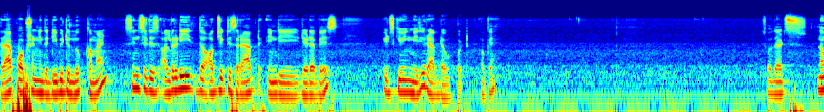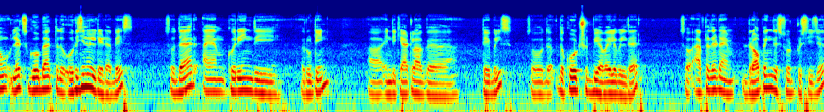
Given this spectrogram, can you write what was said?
wrap option in the db2 look command since it is already the object is wrapped in the database it's giving me the wrapped output okay? So that's now let's go back to the original database. So there I am querying the routine uh, in the catalog uh, tables. So the, the code should be available there. So after that I am dropping the stored procedure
